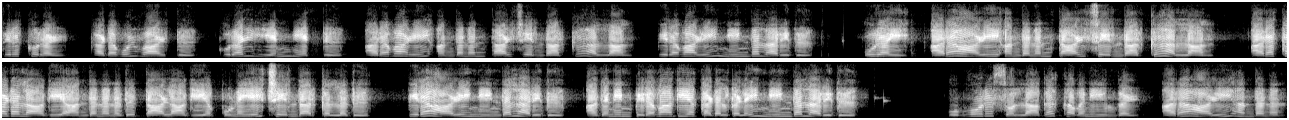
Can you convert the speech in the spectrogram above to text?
திருக்குறள். கடவுள் வாழ்த்து. குறள் எண் எட்டு. அறவாழி அந்தணன் தாழ் சேர்ந்தார்க்கு அல்லால். பிறவாழி நீந்தல் அரிது. உரை. அற ஆழி அந்தணன் தாழ் சேர்ந்தார்க்கு அல்லால். அறக்கடலாகிய அந்தணனது தாளாகிய ஆகிய புனையைச் சேர்ந்தார்க்கல்லது. பிற ஆழி நீந்தல் அரிது. அதனின் பிறவாகிய கடல்களை நீந்தல் அரிது. ஒவ்வொரு சொல்லாக கவனியுங்கள். அற ஆழி அந்தணன்.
